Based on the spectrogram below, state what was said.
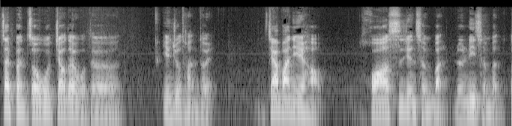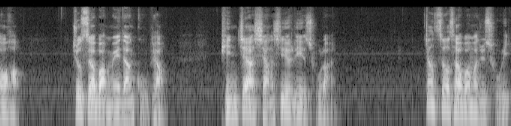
在本周我交代我的研究团队。加班也好，花时间成本、人力成本都好，就是要把每一档股票评价详细的列出来，这样之后才有办法去处理。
